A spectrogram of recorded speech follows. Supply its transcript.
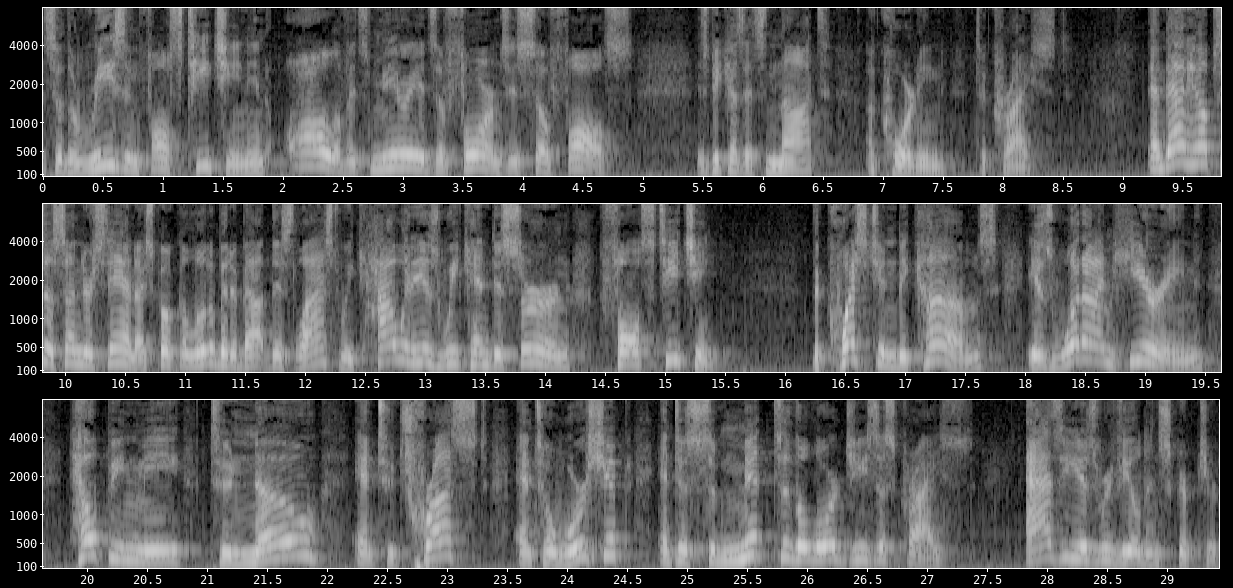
So, the reason false teaching in all of its myriads of forms is so false is because it's not according to Christ. And that helps us understand, I spoke a little bit about this last week, how it is we can discern false teaching. The question becomes is what I'm hearing helping me to know and to trust and to worship and to submit to the Lord Jesus Christ as he is revealed in Scripture?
